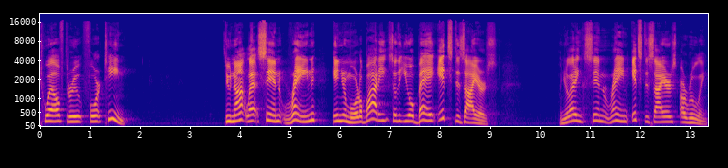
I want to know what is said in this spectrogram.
12 through 14. Do not let sin reign in your mortal body so that you obey its desires. When you're letting sin reign, its desires are ruling.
